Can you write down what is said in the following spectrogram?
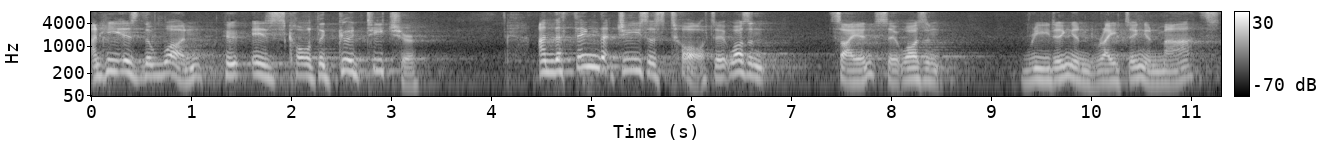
And he is the one who is called the good teacher. And the thing that Jesus taught, it wasn't science, it wasn't reading and writing and maths.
